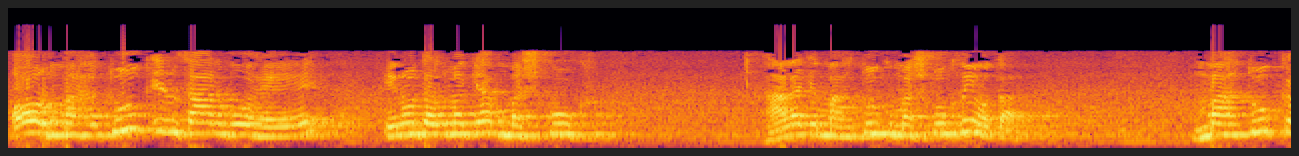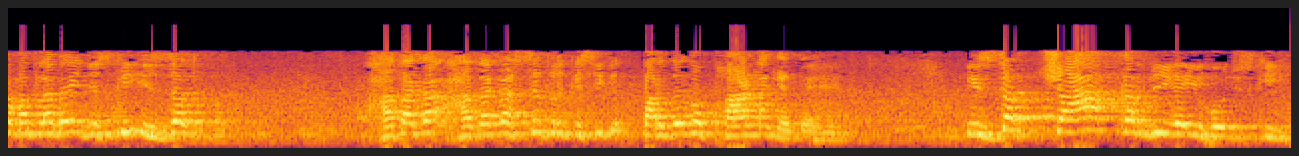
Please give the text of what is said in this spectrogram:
اور محتوق انسان وہ ہے، انہوں ترجمہ مطلب کیا؟ مشکوک۔ حالانکہ محتوق مشکوک نہیں ہوتا۔ محتوق کا مطلب ہے جس کی عزت۔ ہاتھا کا ستر کسی کے پردے کو پھاڑنا کہتے ہیں۔ عزت چاک کر دی گئی ہو جس کی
